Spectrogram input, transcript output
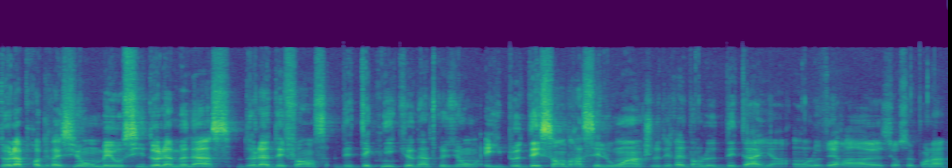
de la progression, mais aussi de la menace, de la défense, des techniques d'intrusion, et il peut descendre assez loin, je dirais, dans le détail, on le verra euh, sur ce point-là.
